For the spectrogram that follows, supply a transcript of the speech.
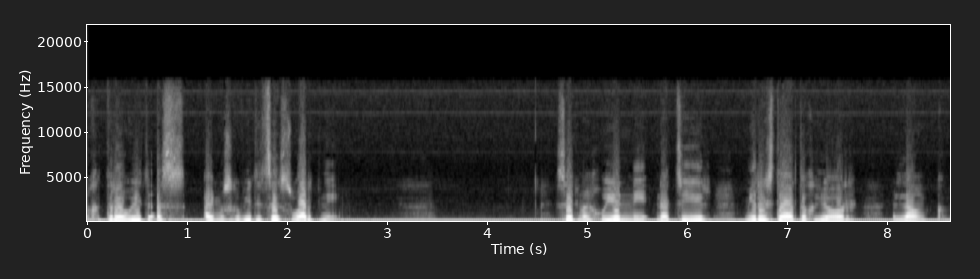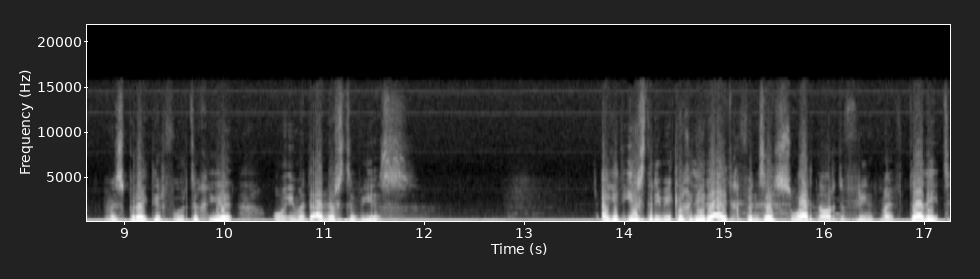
getrouw het as hy moes geweet het sy swart neem sy het my goeie natuur meer as 30 jaar lang misbruik voor te gee om iemand anders te wees. Ek het eers drie weke gelede uitgevind sy swaard nadat een vriend my vertel het,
